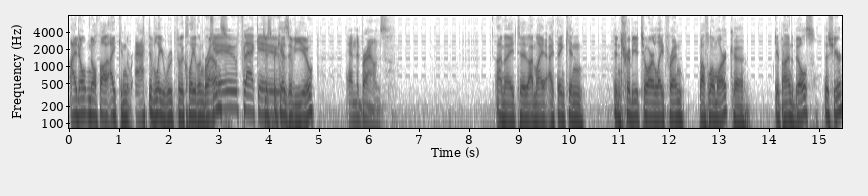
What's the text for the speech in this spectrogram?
I don't know if I, I, can actively root for the Cleveland Browns. Joe Flacco. Just because of you. And the Browns. I might, uh, I might, I think in, in tribute to our late friend, Buffalo Mark, uh, get behind the Bills this year.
